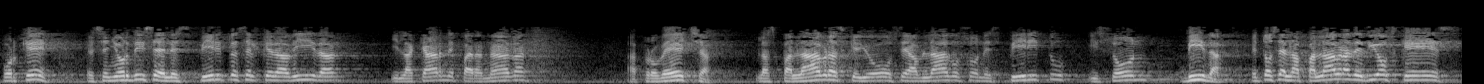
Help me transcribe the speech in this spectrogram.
¿Por qué? El Señor dice, el Espíritu es el que da vida y la carne para nada aprovecha. Las palabras que yo os he hablado son espíritu y son vida. Entonces, la palabra de Dios, ¿qué es?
